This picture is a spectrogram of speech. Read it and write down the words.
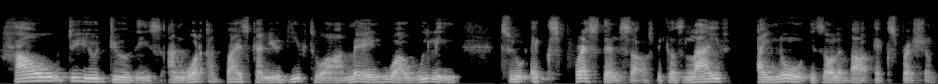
How do you do this? And what advice can you give to our men who are willing to express themselves? Because life, I know, is all about expression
